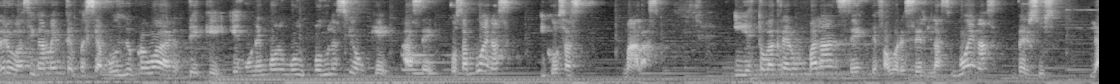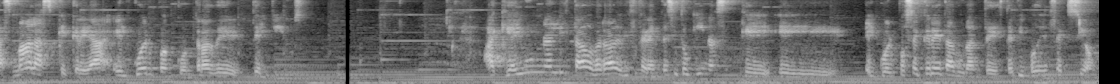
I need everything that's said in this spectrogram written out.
Pero básicamente pues, se ha podido probar de que es una inmunomodulación que hace cosas buenas y cosas malas. Y esto va a crear un balance de favorecer las buenas versus las malas que crea el cuerpo en contra de, del virus. Aquí hay un listado ¿verdad? de diferentes citoquinas que eh, el cuerpo secreta durante este tipo de infección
